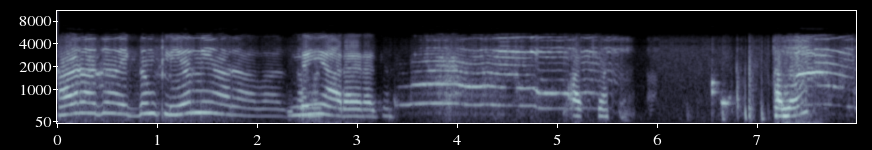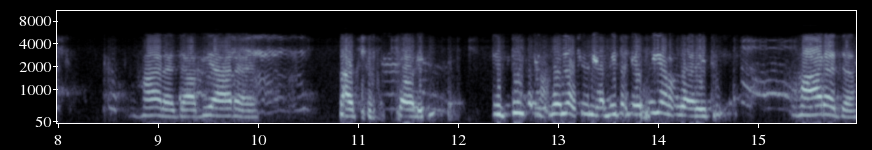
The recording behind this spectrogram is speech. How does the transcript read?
हाँ राजा एकदम क्लियर नहीं आ रहा आवाज़। नहीं आ रहा है राजा अच्छा। हेलो हाँ राजा अभी आ रहा है। अच्छा सॉरी इतनी बोला क्यों अभी तक ऐसे ही आवाज़ आ रही थी? हाँ राजा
